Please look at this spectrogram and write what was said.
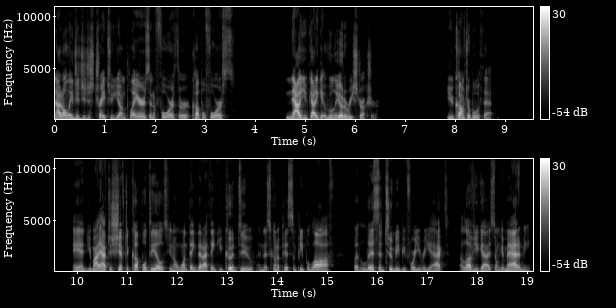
not only did you just trade two young players and a fourth or a couple fourths, now you've got to get Julio to restructure. You comfortable with that? And you might have to shift a couple deals. You know, one thing that I think you could do, and this is going to piss some people off, but listen to me before you react. I love you guys. Don't get mad at me.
